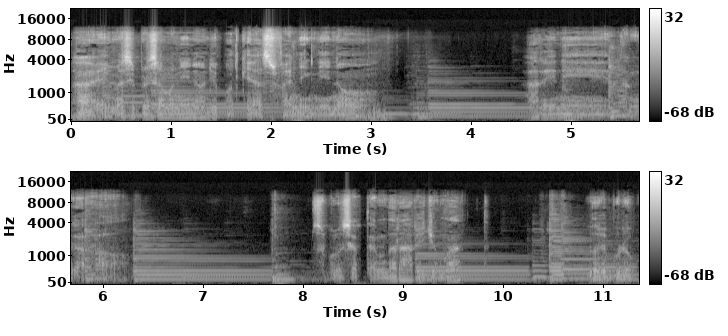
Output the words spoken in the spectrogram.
Hai, masih bersama Nino di podcast Finding Nino. Hari ini tanggal 10 September hari Jumat 2021.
